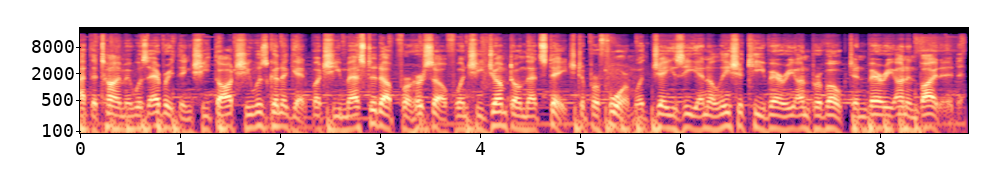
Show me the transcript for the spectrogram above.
At the time, it was everything she thought she was gonna get, but she messed it up for herself when she jumped on that stage to perform with Jay-Z and Alicia Keys very unprovoked and very uninvited.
